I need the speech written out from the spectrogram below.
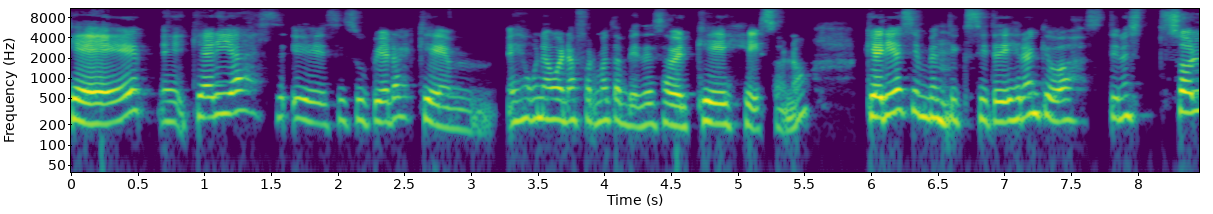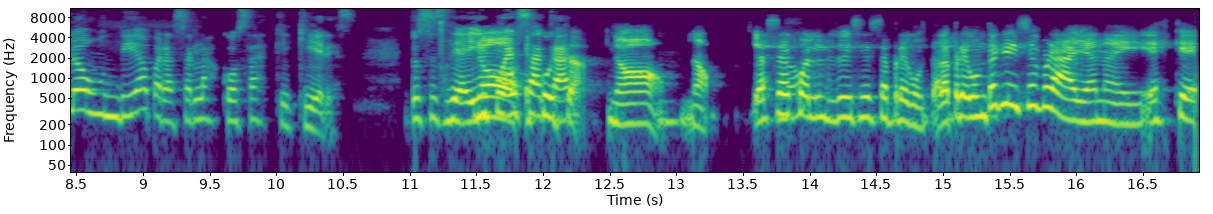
¿Qué, eh, ¿qué harías eh, si supieras que mm, es una buena forma también de saber qué es eso, ¿no? ¿Qué harías si, mm. si te dijeran que vas, tienes solo un día para hacer las cosas que quieres? Entonces, de ahí puedes sacar... no, no, ya sé cuál dice esa pregunta. La pregunta que dice Brian ahí es que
